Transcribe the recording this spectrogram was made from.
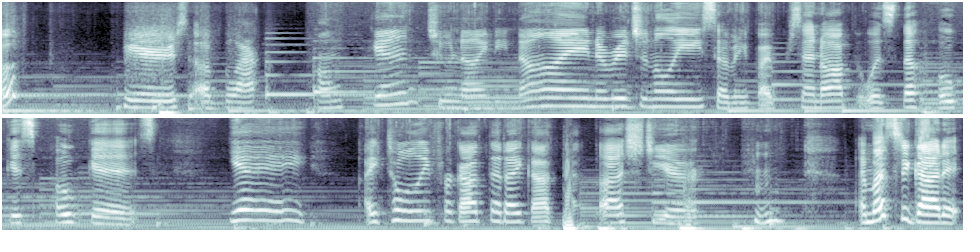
oh, here's a black pumpkin, $2.99 originally, 75% off. It was the Hocus Pocus. Yay! I totally forgot that I got that last year. I must have got it.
